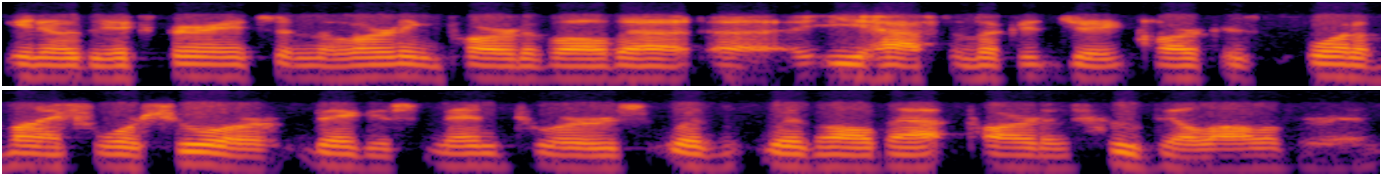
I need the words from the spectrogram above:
you know, the experience and the learning part of all that. Uh, you have to look at Jake Clark as one of my for sure biggest mentors with with all that part of who Bill Oliver is.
